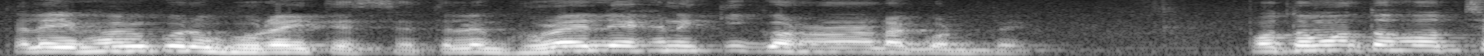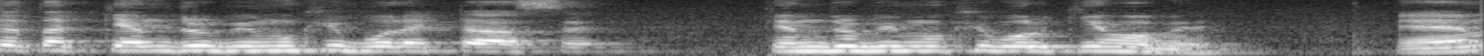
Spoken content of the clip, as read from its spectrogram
তাহলে এইভাবে করে ঘুরাইতেছে। তাহলে ঘুরাইলে এখানে কি ঘটনাটা ঘটবে? প্রথমত হচ্ছে তার কেন্দ্র বিমুখী বল একটা আছে। কেন্দ্র বিমুখী বল কি হবে? এম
